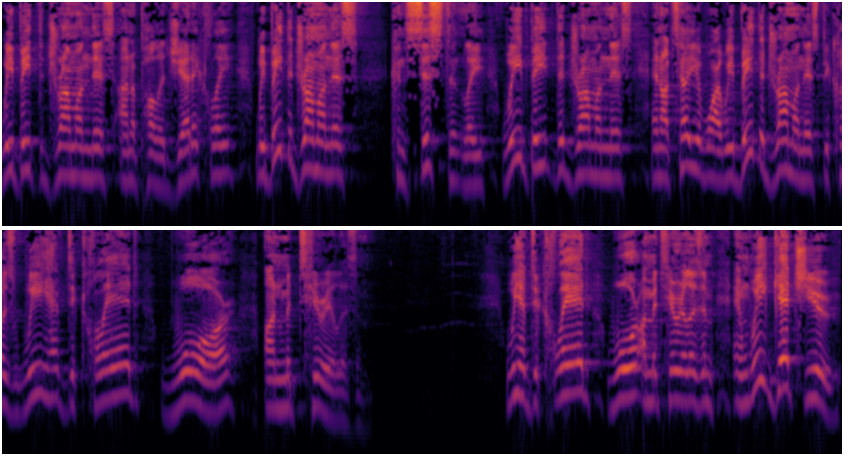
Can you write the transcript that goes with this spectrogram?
We beat the drum on this unapologetically. We beat the drum on this consistently. We beat the drum on this, and I'll tell you why. We beat the drum on this because we have declared war on materialism. We have declared war on materialism, and we get you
